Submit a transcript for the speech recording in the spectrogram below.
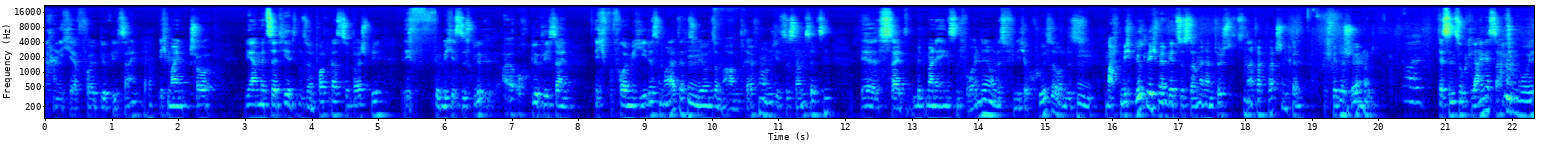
kann ich ja voll glücklich sein. Ja. Ich meine, schau, wir haben jetzt halt hier unseren Podcast zum Beispiel. Ich, für mich ist das Glück, auch glücklich sein. Ich freue mich jedes Mal, dass Mhm. wir uns am Abend treffen und hier zusammensitzen. Ihr seid mit meinen engsten Freunden und das finde ich auch cool so und das Hm. macht mich glücklich, wenn wir zusammen am Tisch sitzen und einfach quatschen können. Ich finde das schön und das sind so kleine Sachen, wo ich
